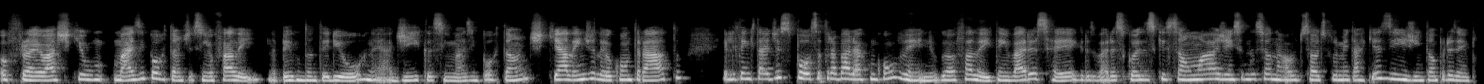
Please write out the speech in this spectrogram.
Ô, Fran, eu acho que o mais importante, assim, eu falei na pergunta anterior, né, a dica, assim, mais importante, que além de ler o contrato, ele tem que estar disposto a trabalhar com convênio, igual eu falei, tem várias regras, várias coisas que são a Agência Nacional de Saúde Suplementar que exige. Então, por exemplo,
